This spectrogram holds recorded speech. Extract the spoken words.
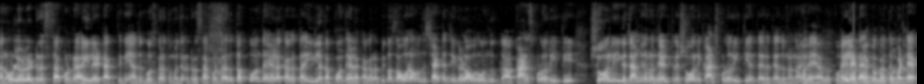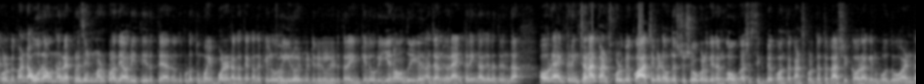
ನಾನು ಒಳ್ಳೆ ಒಳ್ಳೆ ಡ್ರೆಸ್ ಹಾಕೊಂಡ್ರೆ ಹೈಲೈಟ್ ಆಗ್ತೀನಿ ಅದಕ್ಕೋಸ್ಕರ ತುಂಬಾ ಜನ ಡ್ರೆಸ್ ಹಾಕೊಳ್ತಾರೆ. ಅದು ತಪ್ಪು ಅಂತ ಹೇಳಕ್ಕಾಗತ್ತಾ? ಇಲ್ಲ ತಪ್ಪು ಅಂತ ಹೇಳಕ್ಕಾಗಲ್ಲ. ಬಿಕಾಸ್ ಅವರ ಒಂದು ಸ್ಟ್ರಾಟಜಿಗಳು ಅವರ ಒಂದು ಕಾಣಿಸ್ಕೊಳ್ಳೋ ರೀತಿ ಶೋ ಅಲ್ಲಿ ಈಗ ಜಾನ್ವಿ ಅವರು ಒಂದು ಹೇಳ್ತಾರೆ ಶೋ ಅಲ್ಲಿ ಕಾಣಿಸ್ಕೊಳ್ಳೋ ರೀತಿ ಅಂತ ಇರುತ್ತೆ. ಅದು ನನ್ನ ಮನೆ ಹೈಲೈಟ್ ಆಗಬೇಕು ಅಂತ ಹಾಕ್ಬೇಕು ಬಟ್ಟೆ ಹಾಕೊಳ್ಬೇಕು. ಅಂಡ್ ಅವ್ರು ಅವ್ರನ್ನ ರೆಪ್ರೆಸೆಂಟ್ ಮಾಡ್ಕೊಳ್ಳೋದು ಯಾವ ರೀತಿ ಇರುತ್ತೆ ಅನ್ನೋದು ಕೂಡ ತುಂಬಾ ಇಂಪಾರ್ಟೆಂಟ್ ಆಗುತ್ತೆ. ಯಾಕಂದ್ರೆ ಕೆಲವರು ಹೀರೋಯಿನ್ ಮೆಟೀರಿಯಲ್ ಇಡ್ತಾರೆ ಇನ್ನು ಕೆಲವರು ಏನೋ ಒಂದು ಈಗ ಜಾನ್ವಿ ಅವ್ರು ಆಂಕರಿಂಗ್ ಆಗಿರೋದ್ರಿಂದ ಅವ್ರು ಆಂಕರಿಂಗ್ ಚೆನ್ನಾಗಿ ಕಾಣಿಸ್ಕೊಳ್ಬೇಕು. ಆಚೆ ಕಡೆ ಒಂದಷ್ಟು ಶೋಗಳಿಗೆ ನನಗೂ ಅವಕಾಶ ಸಿಗಬೇಕು ಅಂತ ಕಾಣಿಸ್ಕೊಳ್ತಾ ಇರ್ತಾರೆ. ರಾಶಿಕ್ ಅವರಾಗಿರ್ಬೋದು ಅಂಡ್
